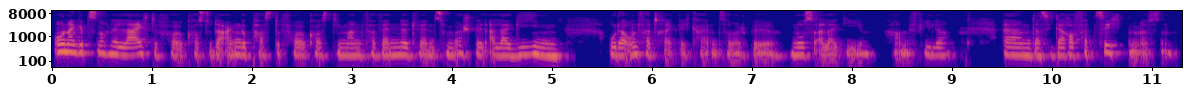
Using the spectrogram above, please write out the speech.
Und dann gibt es noch eine leichte Vollkost oder angepasste Vollkost, die man verwendet, wenn zum Beispiel Allergien oder Unverträglichkeiten, zum Beispiel Nussallergie, haben viele, ähm, dass sie darauf verzichten müssen.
